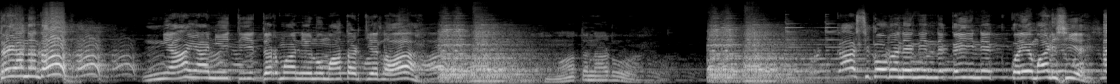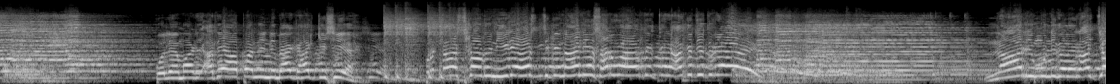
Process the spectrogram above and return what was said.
ದಯಾನಂದ ನ್ಯಾಯ ನೀತಿ ಧರ್ಮ ನೀನು ಮಾತಾಡ್ತೀಯಲ್ಲ? ಮಾತನಾಡು. ಪ್ರಕಾಶ್ ಗೌಡನೇ ನಿನ್ನ ಕೈನೇ ಕೊಲೆ ಮಾಡಿಸಿ. ಕೊಲೆ ಮಾಡಿ ಅದೇ ಅಪ್ಪ ನಿನ್ನ ಮ್ಯಾಗ ಹಾಕಿಸಿ ಪ್ರಕಾಶ್ ಗೌಡನ ಇಡೀ ಆಸ್ತಿಗೆ ನಾನೇ ಸರ್ವ ಅಧಿಕಾರ ಆಗದಿದ್ರೆ ನಾರಿ ಮುನಿಗಳ ರಾಜ್ಯ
